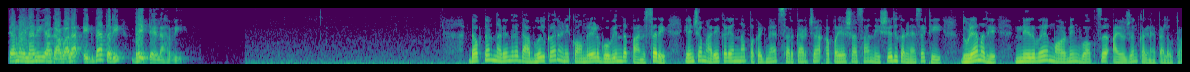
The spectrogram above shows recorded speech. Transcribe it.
त्या महिलांनी या गावाला एकदा तरी भेट द्यायला हवी. डॉक्टर नरेंद्र दाभोलकर आणि कॉम्रेड गोविंद पानसरे यांच्या मारेकऱ्यांना पकडण्यात सरकारच्या अपयशाचा निषेध करण्यासाठी धुळ्यामध्ये निर्भय मॉर्निंग वॉकचं आयोजन करण्यात आलं होतं.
